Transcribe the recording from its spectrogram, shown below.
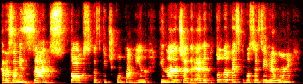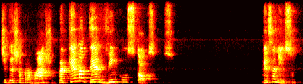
Aquelas amizades tóxicas que te contaminam, que nada te agrega, que toda vez que você se reúne te deixa para baixo. Para que manter vínculos tóxicos? Pensa nisso.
